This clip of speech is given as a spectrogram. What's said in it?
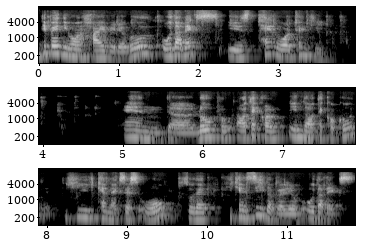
depending on high variable, O dot x is 10 or 20. And uh, low pro in the attacker code, he can access O so that he can see the value of O dot x.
